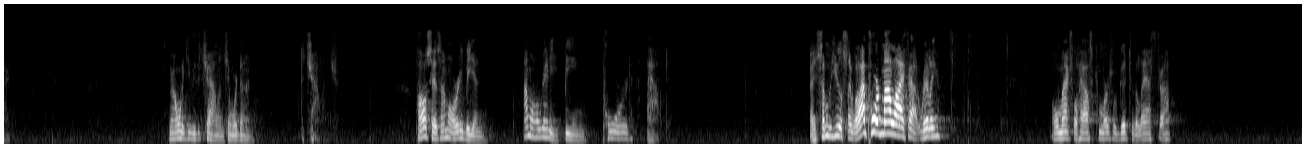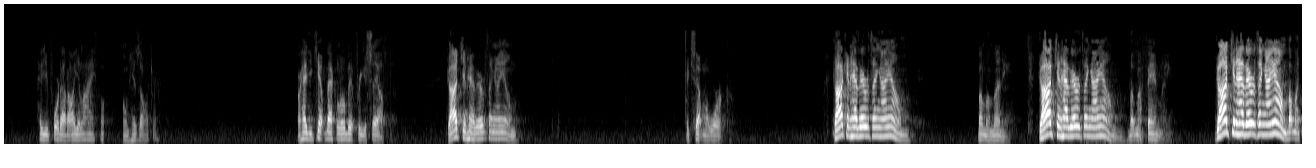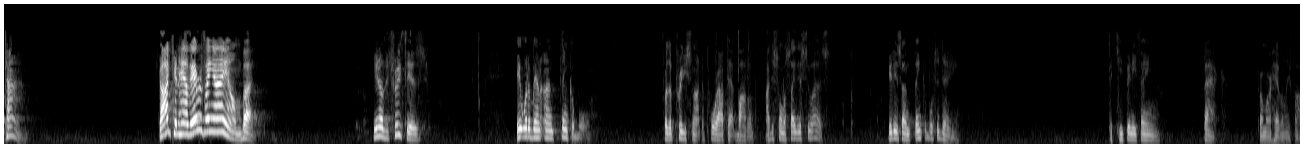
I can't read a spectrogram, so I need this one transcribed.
Now, I want to give you the challenge, and we're done. The challenge. Paul says, I'm already being, I'm already being poured out. And some of you will say, Well, I poured my life out. Really? Old Maxwell House commercial, good to the last drop. Have you poured out all your life on His altar? Or have you kept back a little bit for yourself? God can have everything I am except my work. God can have everything I am but my money. God can have everything I am but my family. God can have everything I am but my time. God can have everything I am but. You know, the truth is, it would have been unthinkable for the priest not to pour out that bottle. I just want to say this to us. It is unthinkable today to keep anything back from our Heavenly Father.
